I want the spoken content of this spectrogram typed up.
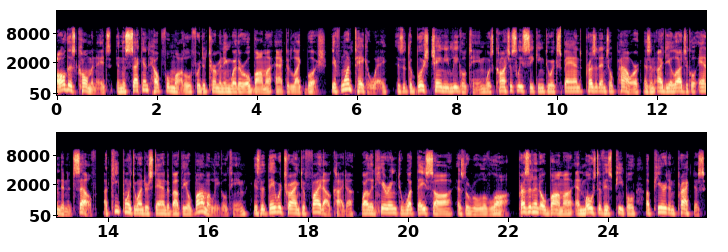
All this culminates in the second helpful model for determining whether Obama acted like Bush. If one takeaway is that the Bush Cheney legal team was consciously seeking to expand presidential power as an ideological end in itself, a key point to understand about the Obama legal team is that they were trying to fight Al Qaeda while adhering to what they saw as the rule of law. President Obama and most of his people appeared in practice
